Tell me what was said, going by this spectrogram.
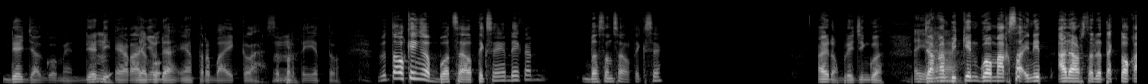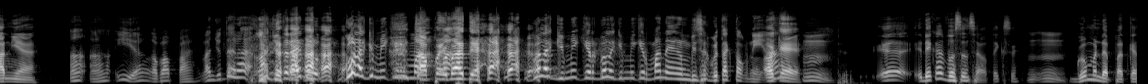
dia jago men. Dia di Hmm, eranya jago. udah yang terbaik lah seperti itu. But talking about Celtics ya dia kan Boston Celtics ya. Ayo dong bridging gua. Iya. Jangan bikin gua maksa ini ada harus ada tektokannya. Heeh, iya nggak apa-apa. Lanjut aja, lanjut aja dulu. Gue lagi mikir ma- Capek banget ya. gue lagi mikir, gue lagi mikir mana yang bisa gue tektok nih. ah? Oke. Hmm. Eh, dia kan Boston Celtics ya. Mm-mm. Gue mendapatkan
